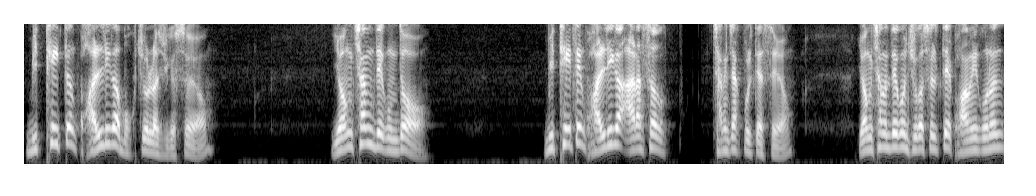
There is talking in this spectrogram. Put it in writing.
밑에 있던 관리가 목졸라 죽였어요. 영창대군도 밑에 있던 관리가 알아서 장작불 뗐어요. 영창대군 죽었을 때 광해군은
